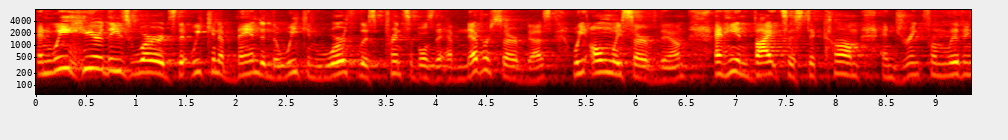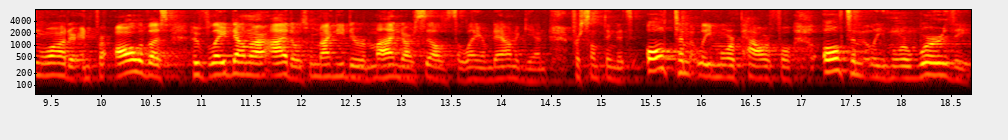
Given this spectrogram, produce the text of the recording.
and we hear these words that we can abandon the weak and worthless principles that have never served us. We only serve them. And he invites us to come and drink from living water. And for all of us who've laid down our idols, we might need to remind ourselves to lay them down again for something that's ultimately more powerful, ultimately more worthy.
